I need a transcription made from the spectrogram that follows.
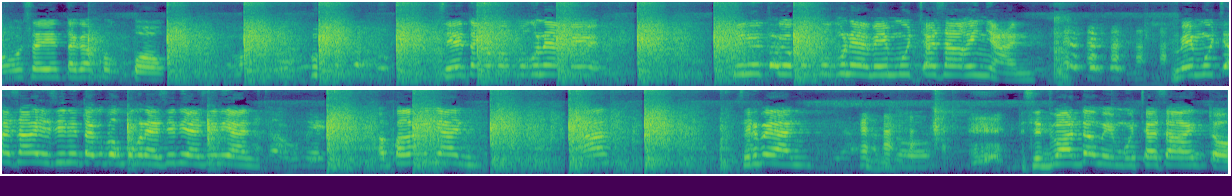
Mausay yung taga-pukpok. Sino yung taga-pukpok na yan? May... Sino yung taga-pukpok na yan? May mutya sa akin yan. May mutya sa akin. Sino yung taga-pukpok na yan? Sino yan? Sino yan? Ang pangalan yan? Ha? Sino ba yan? Si Eduardo, may mutya sa akin to.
